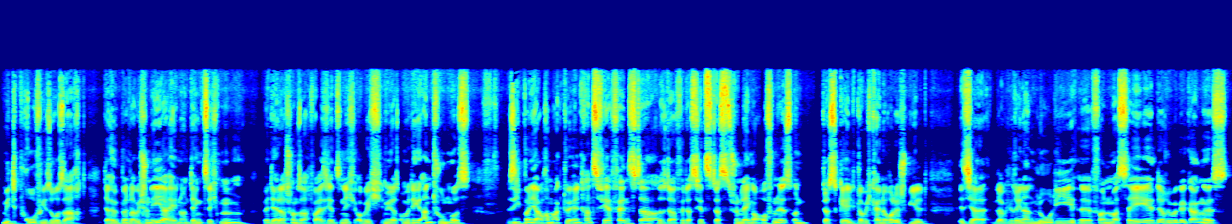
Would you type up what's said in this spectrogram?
Mitprofi so sagt, da hört man, glaube ich, schon eher hin und denkt sich, hm, wenn der das schon sagt, weiß ich jetzt nicht, ob ich mir das unbedingt antun muss. Sieht man ja auch im aktuellen Transferfenster, also dafür, dass jetzt das schon länger offen ist und das Geld, glaube ich, keine Rolle spielt, ist ja, glaube ich, Renan Lodi äh, von Marseille darüber gegangen ist.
